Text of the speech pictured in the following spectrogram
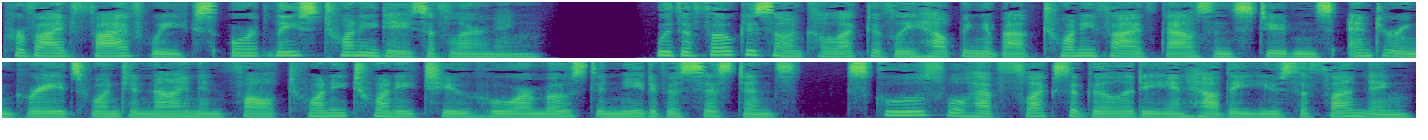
provide five weeks or at least 20 days of learning. With a focus on collectively helping about 25,000 students entering grades 1 to 9 in fall 2022 who are most in need of assistance, schools will have flexibility in how they use the funding,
